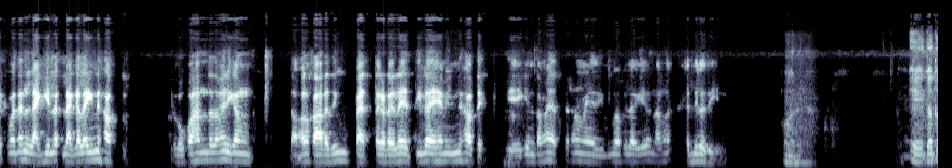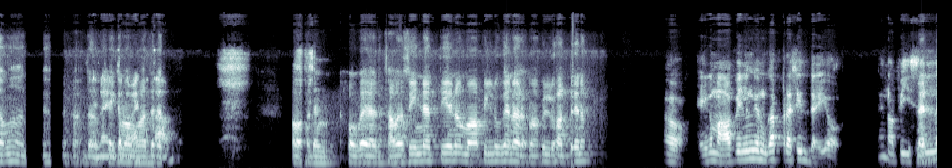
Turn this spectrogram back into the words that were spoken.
එකම තැන läගිල läගලඉන්න සත්තු. ලෝකහන්ද තම නිකං දවල් කාරදි පැත්තකටල ඇතිලා එහෙම ඉන්න සතෙක්. ඒකෙන් තමයි ඇත්තරම මේ දිදිමපිලා කිය නම ඇදිල තින්න ඒක තමා ඕදැන් හෝක තවසින්න තියෙන මාපිල්ලු ගැනර මාපිල්ලු හත් දෙෙන ඕ ඒක මාපිල්ලගේ හුඟක් ප්‍රසිද්ධයෝ අපි ඉසල්ල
